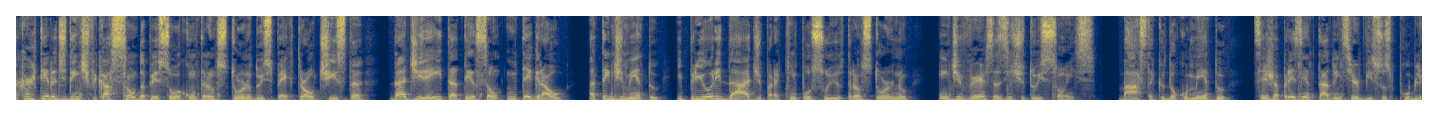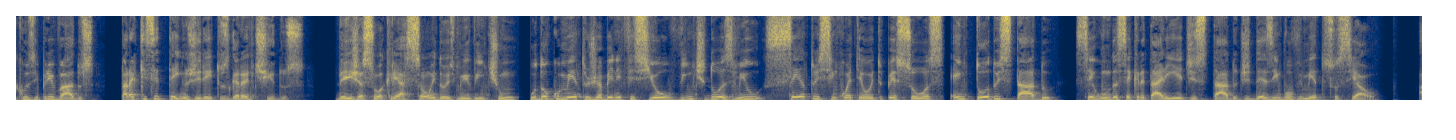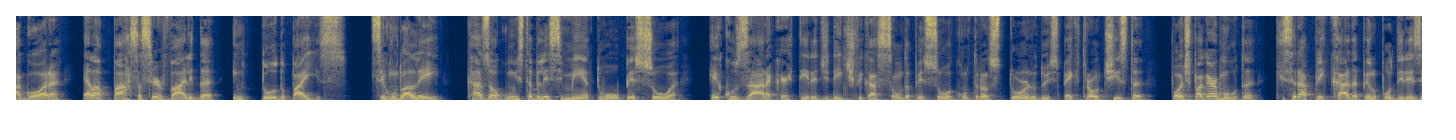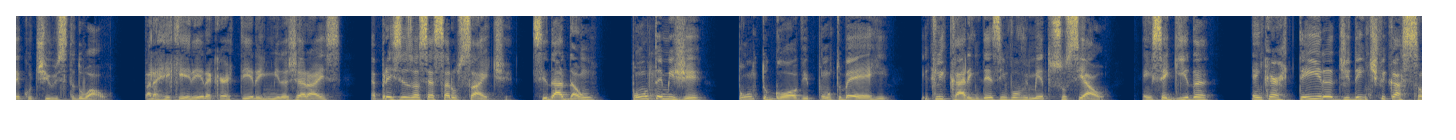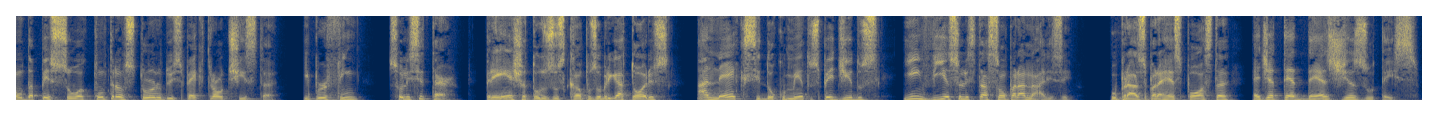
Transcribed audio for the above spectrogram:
A carteira de identificação da pessoa com transtorno do espectro autista dá direito à atenção integral, atendimento e prioridade para quem possui o transtorno em diversas instituições. Basta que o documento seja apresentado em serviços públicos e privados para que se tenha os direitos garantidos. Desde a sua criação em 2021, o documento já beneficiou 22.158 pessoas em todo o estado, segundo a Secretaria de Estado de Desenvolvimento Social. Agora, ela passa a ser válida em todo o país. Segundo a lei, caso algum estabelecimento ou pessoa recusar a carteira de identificação da pessoa com transtorno do espectro autista, pode pagar multa que será aplicada pelo Poder Executivo Estadual. Para requerer a carteira em Minas Gerais, é preciso acessar o site cidadão.mg.gov.br e clicar em Desenvolvimento Social. Em seguida, em carteira de identificação da pessoa com transtorno do espectro autista e, por fim, solicitar. Preencha todos os campos obrigatórios, anexe documentos pedidos e envie a solicitação para análise. O prazo para resposta é de até 10 dias úteis.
